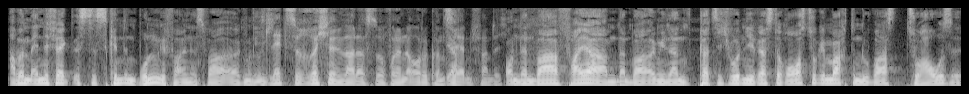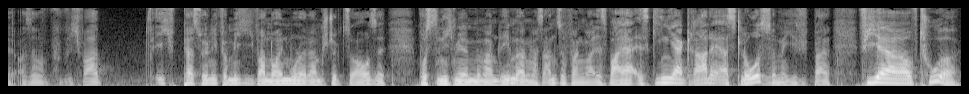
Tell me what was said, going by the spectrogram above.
Aber im Endeffekt ist das Kind in den Brunnen gefallen. Es war irgendwie. Das letzte Röcheln war das so von den Autokonzerten, fand ich. Und dann war Feierabend, dann war irgendwie, dann plötzlich wurden die Restaurants zugemacht und du warst zu Hause. Also ich war, ich persönlich für mich, ich war neun Monate am Stück zu Hause, wusste nicht mehr mit meinem Leben irgendwas anzufangen, weil es war ja, es ging ja gerade erst los für mich. Ich war vier Jahre auf Tour.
